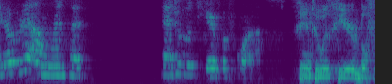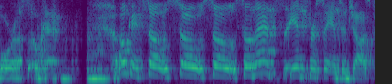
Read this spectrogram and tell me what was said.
to Elmer and said, Santa was here before us. Santa was here before us. Okay. Okay, so so so so that's it for Santa Jaws.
